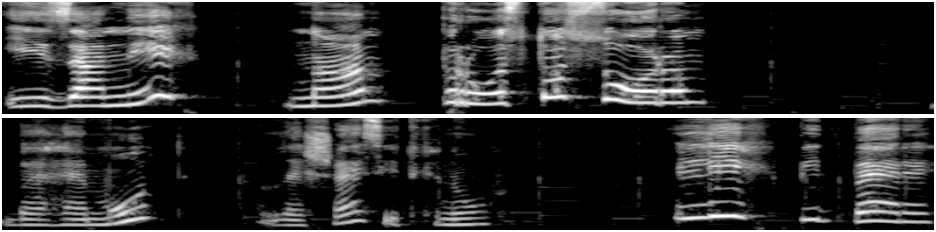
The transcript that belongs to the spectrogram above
І за них нам просто сором. Бегемот лише зітхнув, ліг під берег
